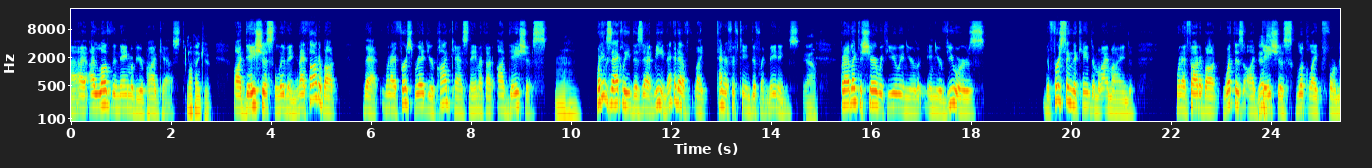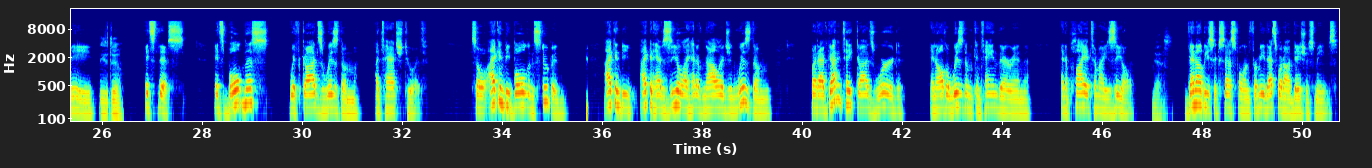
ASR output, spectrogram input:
I, I love the name of your podcast. Well, thank you. Audacious Living. And I thought about that when I first read your podcast name. I thought audacious. Mm-hmm. What exactly does that mean? That could have like 10 or 15 different meanings. Yeah. But I'd like to share with you and your and your viewers the first thing that came to my mind when I thought about what does audacious yes. look like for me. Please do. It's this. It's boldness with God's wisdom attached to it. So I can be bold and stupid. I can be I can have zeal ahead of knowledge and wisdom, but I've got to take God's word and all the wisdom contained therein and apply it to my zeal. Yes. Then I'll be successful. And for me, that's what audacious means.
